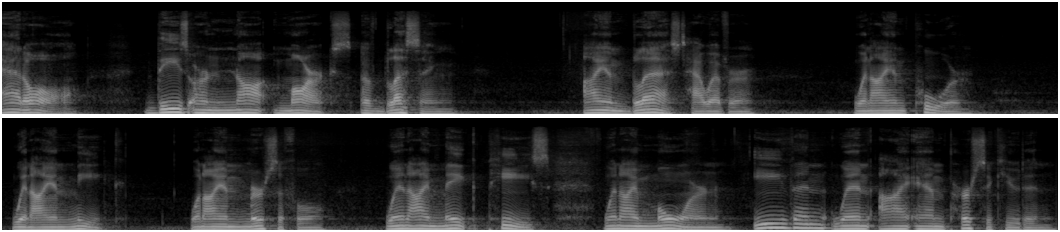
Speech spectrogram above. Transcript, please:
at all, these are not marks of blessing. I am blessed, however, when I am poor, when I am meek, when I am merciful, when I make peace, when I mourn, even when I am persecuted.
